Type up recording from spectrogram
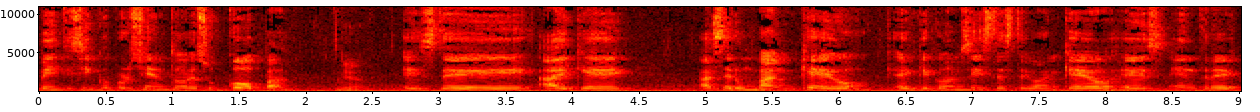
25% de su copa. Este, hay que hacer un banqueo. ¿En qué consiste este banqueo? Es entre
